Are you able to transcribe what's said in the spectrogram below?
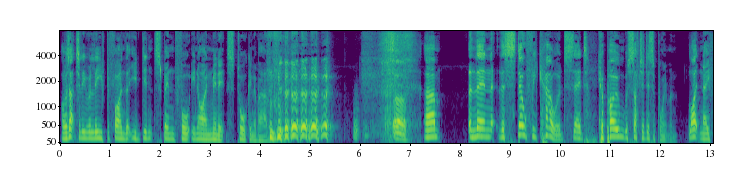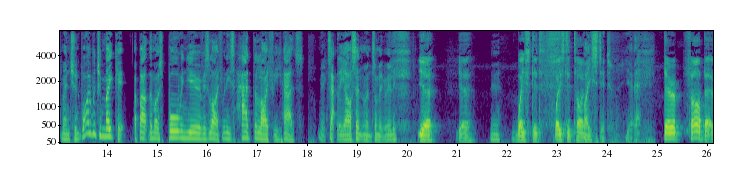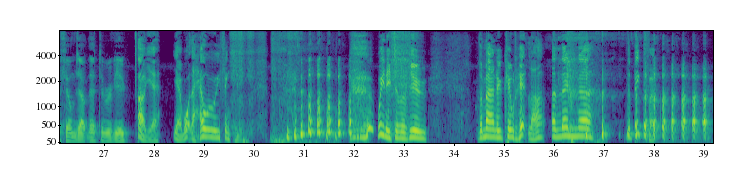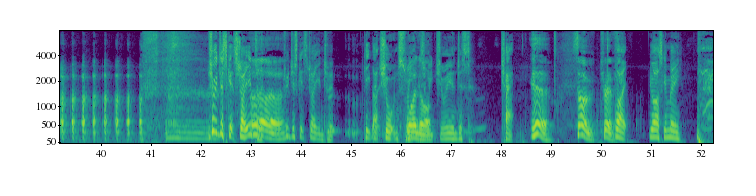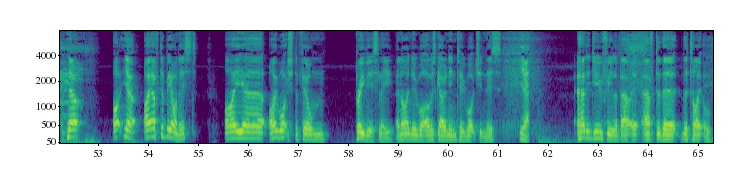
I was actually relieved to find that you didn't spend 49 minutes talking about it. Oh, um, and then the stealthy coward said, Capone was such a disappointment. Like Nath mentioned, why would you make it about the most boring year of his life when he's had the life he has? Exactly our sentiments on it, really. yeah. Yeah. Yeah. Wasted. Wasted time. Wasted. Yeah. There are far better films out there to review. Oh, yeah. Yeah, what the hell were we thinking? we need to review The Man Who Killed Hitler and then uh, The Bigfoot. Should we just get straight into it? Should we just get straight into it? Keep that short and sweet this week, shall we? And just chat. Yeah. So, Trev. Right, you're asking me. Now, I, yeah, I have to be honest. I uh, I watched the film previously, and I knew what I was going into watching this. Yeah. How did you feel about it after the the title?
